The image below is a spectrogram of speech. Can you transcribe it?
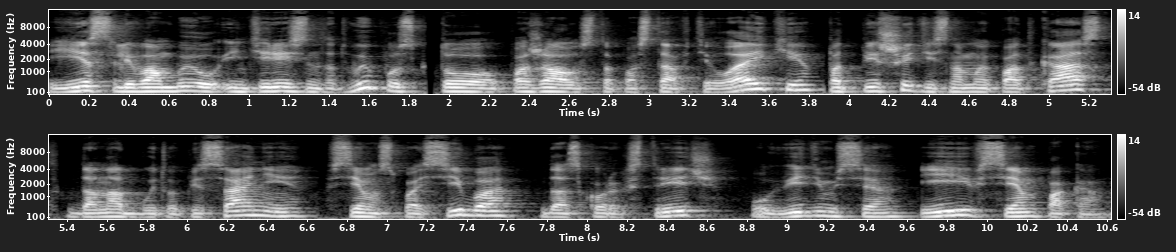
Если вам был интересен этот выпуск, то, пожалуйста, поставьте лайки, подпишитесь на мой подкаст, донат будет в описании. Всем спасибо, до скорых встреч, увидимся и всем пока.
